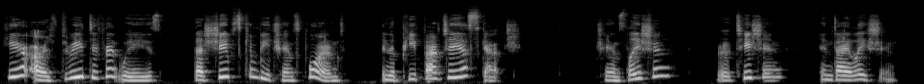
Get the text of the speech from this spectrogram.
Here are three different ways that shapes can be transformed in a P5JS sketch. Translation, rotation, and dilation,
